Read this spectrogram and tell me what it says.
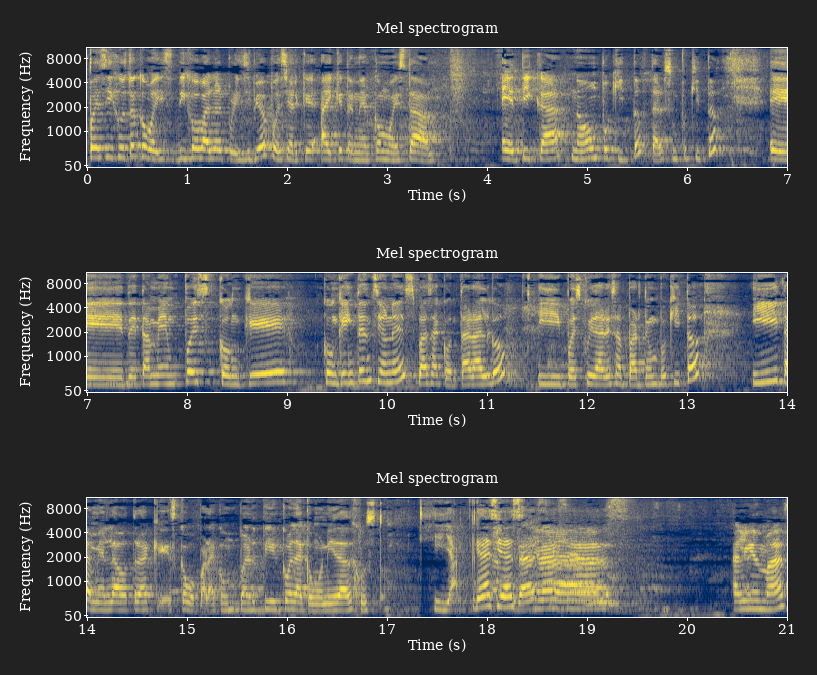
pues sí, justo como dijo Valo al principio, pues sí hay que, hay que tener como esta ética, ¿no? Un poquito, tal vez un poquito, eh, de también pues con qué, con qué intenciones vas a contar algo y pues cuidar esa parte un poquito y también la otra que es como para compartir con la comunidad justo. Y ya, gracias. Gracias. ¿Alguien más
